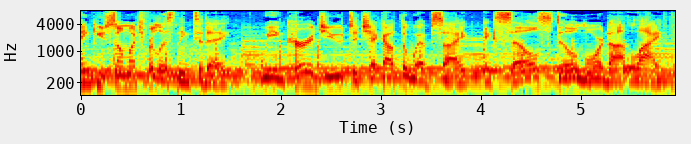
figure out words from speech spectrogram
Thank you so much for listening today. We encourage you to check out the website excelstillmore.life,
